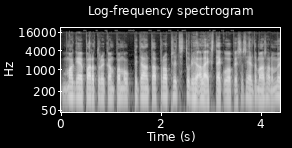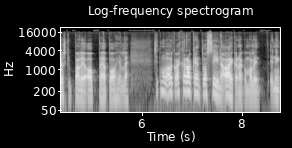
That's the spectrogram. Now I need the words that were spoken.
Magee Parturikampa, pitää antaa propsit Studio Alex T Kuopiossa, sieltä mä oon saanut myöskin paljon oppeja pohjalle. Sitten mulla alkoi ehkä rakentua siinä aikana, kun mä olin, niin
